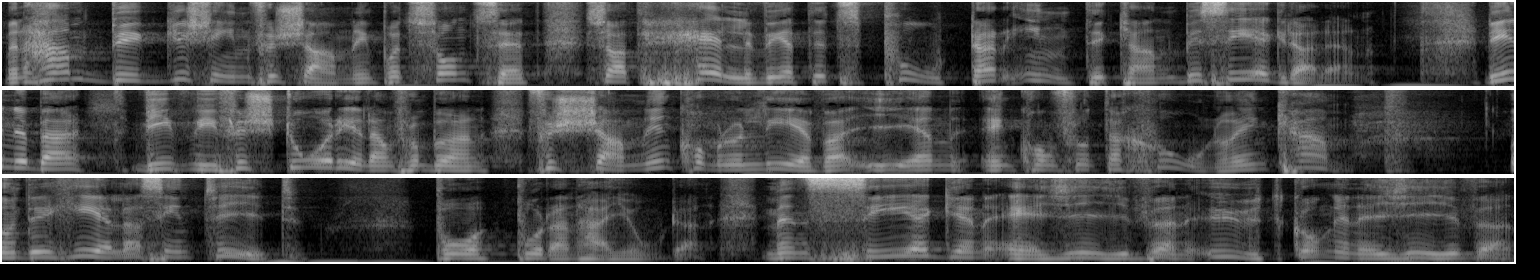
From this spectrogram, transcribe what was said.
Men han bygger sin församling på ett sådant sätt så att helvetets portar inte kan besegra den. Det innebär, vi, vi förstår redan från början, församlingen kommer att leva i en, en konfrontation och en kamp under hela sin tid på, på den här jorden. Men segern är given, utgången är given.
